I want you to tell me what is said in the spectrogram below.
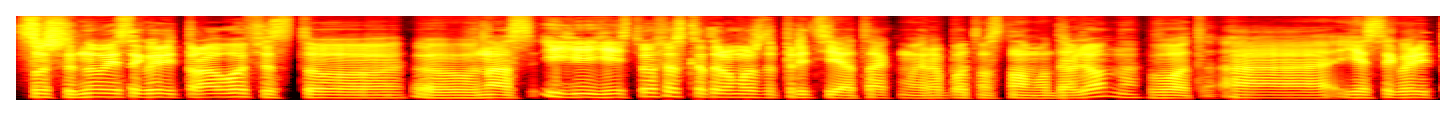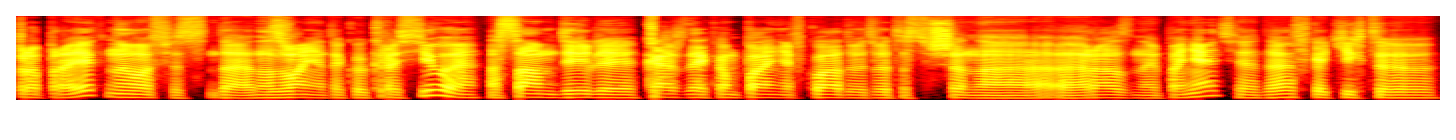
Слушай, ну если говорить про офис, то э, у нас и есть офис, в который можно прийти, а так мы работаем в основном удаленно. Вот. А если говорить про проектный офис, да, название такое красивое. На самом деле каждая компания вкладывает в это совершенно э, разные понятия. Да? В каких-то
